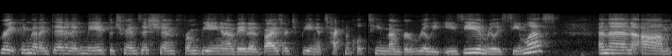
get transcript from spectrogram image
great thing that I did, and it made the transition from being an Aveda advisor to being a technical team member really easy and really seamless. And then um,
